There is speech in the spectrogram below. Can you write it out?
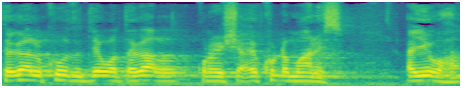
dagaalkoodu dee waa dagaal qurayshi ay ku dhammaanayso ayuu ahaa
